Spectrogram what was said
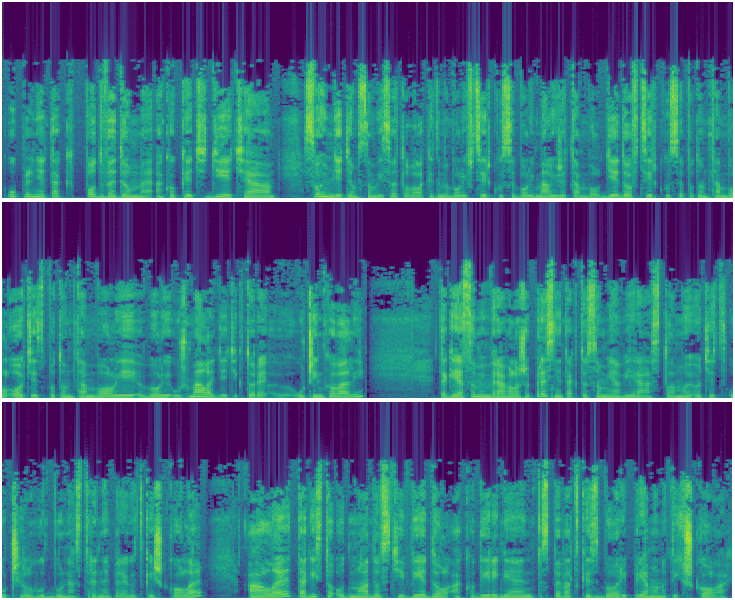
úplne tak podvedome, ako keď dieťa, svojim deťom som vysvetlovala, keď sme boli v cirkuse, boli mali, že tam bol dedo v cirkuse, potom tam bol otec, potom tam boli, boli už malé deti, ktoré účinkovali tak ja som im vravela, že presne takto som ja vyrástla. Môj otec učil hudbu na strednej pedagogickej škole, ale takisto od mladosti viedol ako dirigent spevacké zbory priamo na tých školách.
